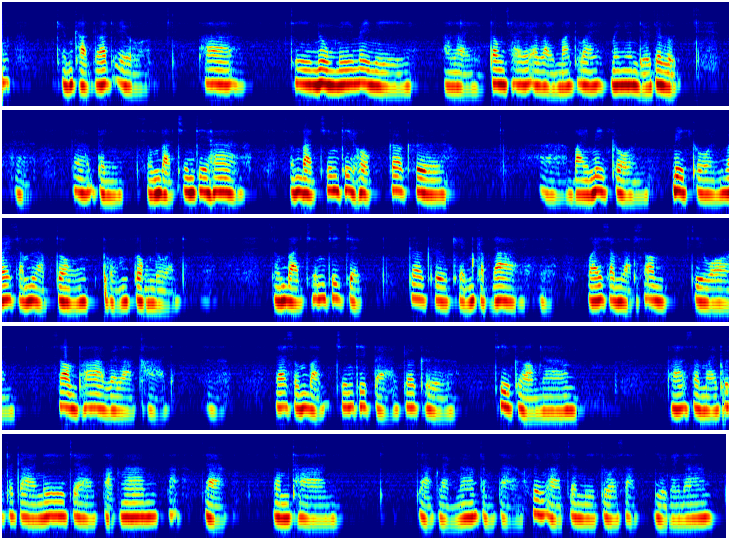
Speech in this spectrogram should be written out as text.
เข็มขัดรัดเอว ผ้า ที่นุ่งนี้ไม่มีอะไร ต้องใช้อะไรมัดไว้ ไม่งั้นเดี๋ยวจะหลุด ก็เป็นสมบัติชิ้นที่ห้า สมบัติชิ้นที่หกก็คืออใบมีดโกน มีดโกนไว้สำหรับปลงผมปลงหนวด สมบัติชิ้นที่เจ็ดก็คือเข็มกับได้ ไว้สำหรับซ่อมจีวร ซ่อมผ้าเวลาขาด และสมบัติชิ้นที่แปดก็คือที่กรองน้ำพระสมัยพุทธกาลนี้จะตักน้ำจากลำธารจากแหล่งน้ำต่างๆ ซึ่งอาจจะมีตัวสัตว์อยู่ในน้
